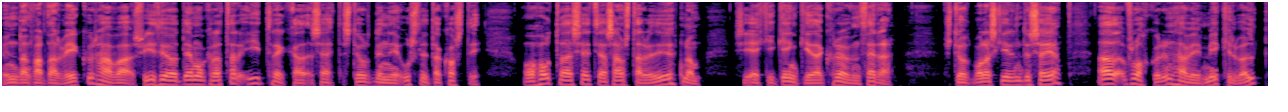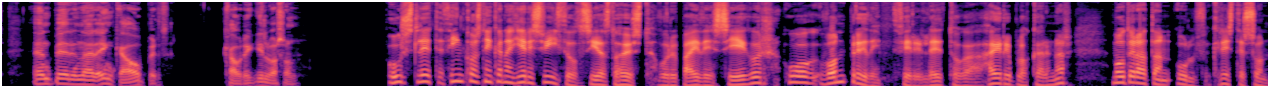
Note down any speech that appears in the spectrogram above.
Undanfarnar vikur hafa svíþjóðademokrater ítrekkað sett stjórninni úslita kosti og hótað að setja samstarfið í uppnám sé ekki gengið að kröfum þeirra. Stjórnmálaskýrindu segja að flokkurinn hafi mikil völd en berina er enga ábyrð. Kári Gilvason. Úrslit þínkostningarna hér í Svíþjóð síðasta haust voru bæði sigur og vonbreyði fyrir leiðtoga hægri blokkarinnar mótiratan Úlf Kristersson.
